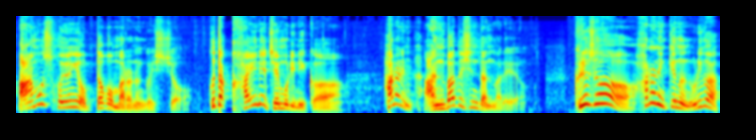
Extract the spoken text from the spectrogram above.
아무 소용이 없다고 말하는 것이죠. 그다 카인의 재물이니까 하나님 안 받으신단 말이에요. 그래서 하나님께는 우리가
